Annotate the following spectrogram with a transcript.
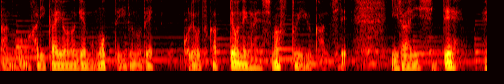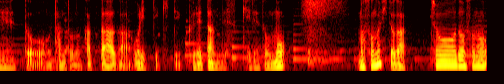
あの張り替え用の弦も持っているのでこれを使ってお願いしますという感じで依頼してえっ、ー、と、担当の方が降りてきてくれたんですけれども、まあその人がちょうどその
